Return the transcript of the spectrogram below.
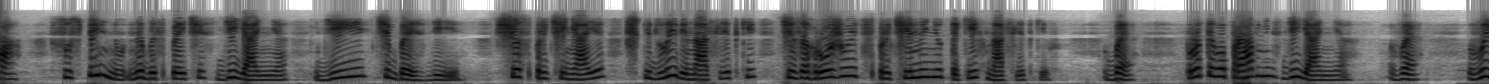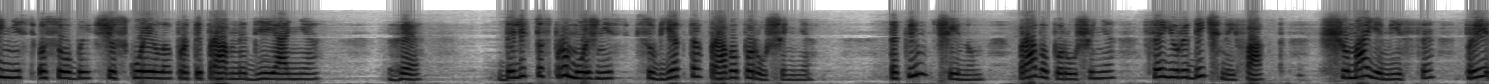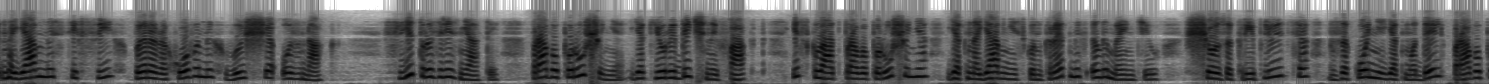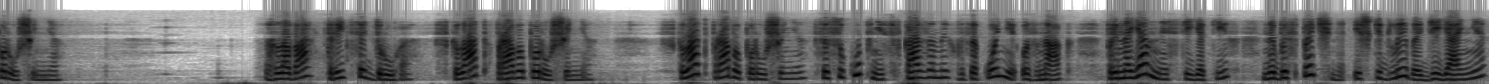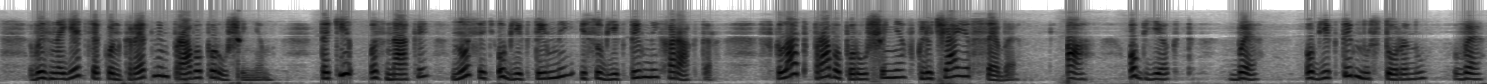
А. Суспільну небезпечність діяння, дії чи бездії, що спричиняє шкідливі наслідки чи загрожують спричиненню таких наслідків. Б. Противоправність діяння. В. Винність особи, що скоїла протиправне діяння. Г. Деліктоспроможність суб'єкта правопорушення. Таким чином, правопорушення це юридичний факт, що має місце при наявності всіх перерахованих вище ознак. Слід розрізняти правопорушення як юридичний факт і склад правопорушення як наявність конкретних елементів, що закріплюються в законі як модель правопорушення. Глава 32. Склад правопорушення. Склад правопорушення це сукупність вказаних в законі ознак, при наявності яких небезпечне і шкідливе діяння визнається конкретним правопорушенням. Такі ознаки носять об'єктивний і суб'єктивний характер. Склад правопорушення включає в себе а. Об'єкт, Б. Об'єктивну сторону, В.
